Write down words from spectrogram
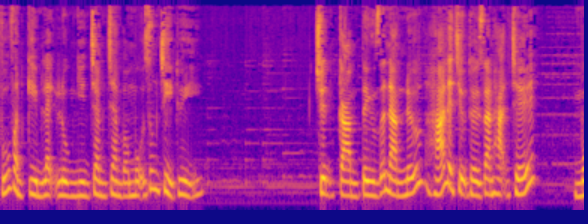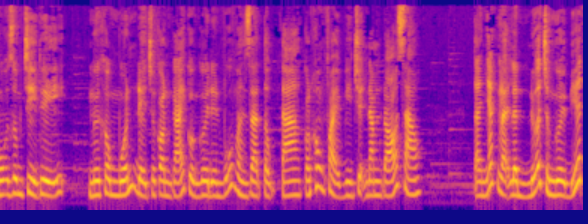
Vũ Văn Kim lạnh lùng nhìn chằm chằm vào mộ dung chỉ thủy. Chuyện cảm tình giữa nam nữ há lại chịu thời gian hạn chế. Mộ dung chỉ thủy, ngươi không muốn để cho con gái của ngươi đến Vũ Văn gia tộc ta còn không phải vì chuyện năm đó sao? Ta nhắc lại lần nữa cho ngươi biết.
